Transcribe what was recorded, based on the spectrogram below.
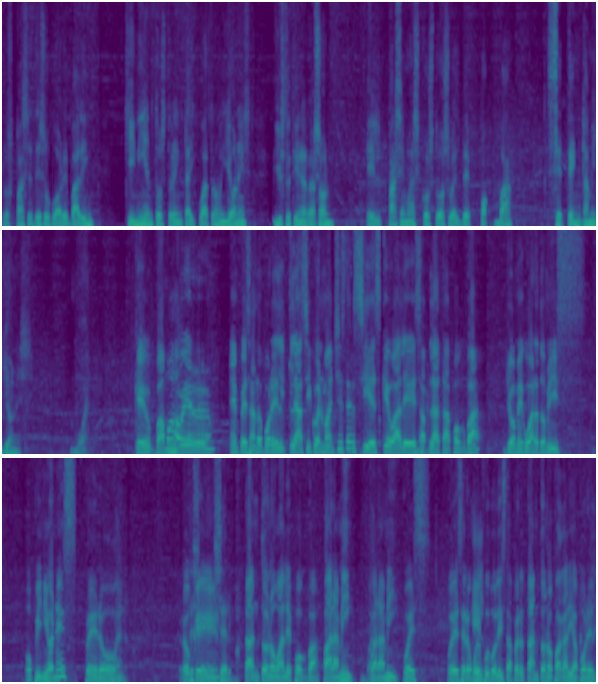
Los pases de esos jugadores valen 534 millones y usted tiene razón. El pase más costoso, el de Pogba, 70 millones. Bueno. Que vamos a ver, empezando por el clásico en Manchester, si es que vale esa plata Pogba. Yo me guardo mis opiniones, pero bueno, creo que tanto no vale Pogba. Para mí, para mí, pues. Puede ser un buen futbolista, pero tanto no pagaría por él.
